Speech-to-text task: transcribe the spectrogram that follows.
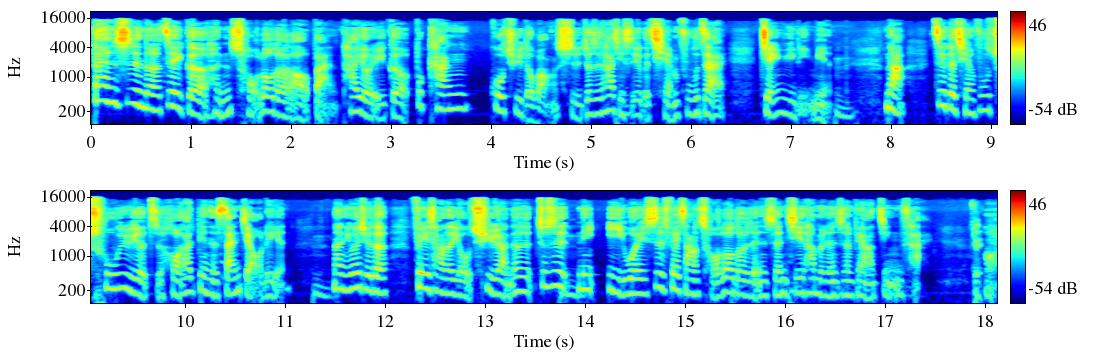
但是呢，这个很丑陋的老板，他有一个不堪过去的往事，就是他其实有个前夫在监狱里面。嗯、那这个前夫出狱了之后，他就变成三角恋。嗯、那你会觉得非常的有趣啊！那就是你以为是非常丑陋的人生，嗯、其实他们人生非常精彩。对，哦、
